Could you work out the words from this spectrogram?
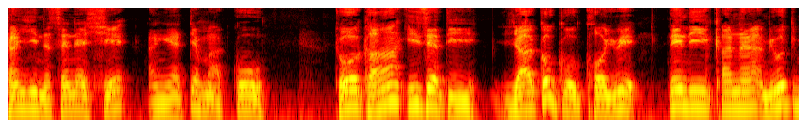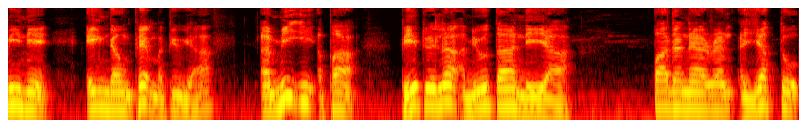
အခန်းကြီး28အငယ်1မှ9ထိုအခါဣဇက်သည်ယာကုပ်ကိုခေါ်၍သင်သည်ခါနန်အမျိုးသမီးနှင့်အိမ်တောင်ဖက်မပြုရအမိ၏အဖဘေသွေလအမျိုးသားနေရာပါဒနာရန်အယတ်တို့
